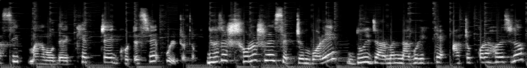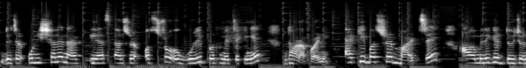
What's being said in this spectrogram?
আসিফ মাহমুদের ক্ষেত্রে ঘটেছে উল্টোটো। দুই সালের সেপ্টেম্বরে দুই জার্মান নাগরিককে আটক করা হয়েছিল। দুই হাজার উনিশ সালে নায়ক ইলিয়াস কাঞ্চনের অস্ত্র ও গুলি প্রথমে চেকিং এ ধরা পড়েনি। একই বছরের মার্চে আওয়ামী লীগের দুইজন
